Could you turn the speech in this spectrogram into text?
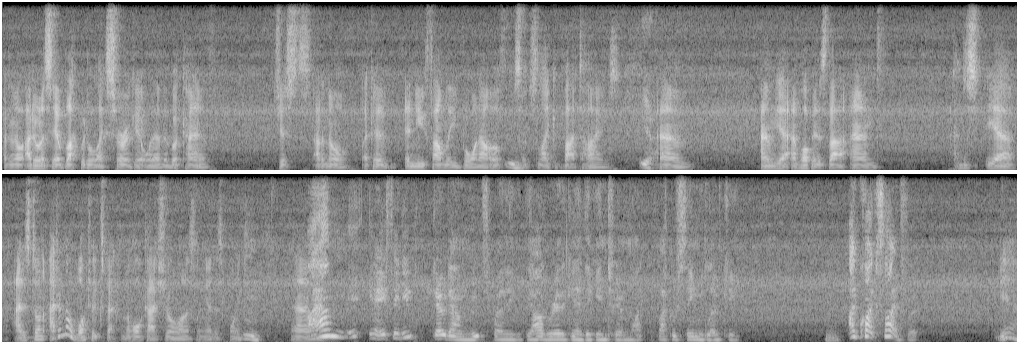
I don't know, I don't want to say a Black Widow like surrogate or whatever, but kind of just, I don't know, like a, a new family born out of Mm. such like bad times. Yeah. Um, and yeah, I'm hoping it's that, and I'm just yeah, I just don't I don't know what to expect from the Hawkeye show honestly at this point. Mm. Um, I am, you know, if they do go down routes where they, they are really going to dig into him, like like we've seen with Loki, Hmm. I'm quite excited for it. yeah,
